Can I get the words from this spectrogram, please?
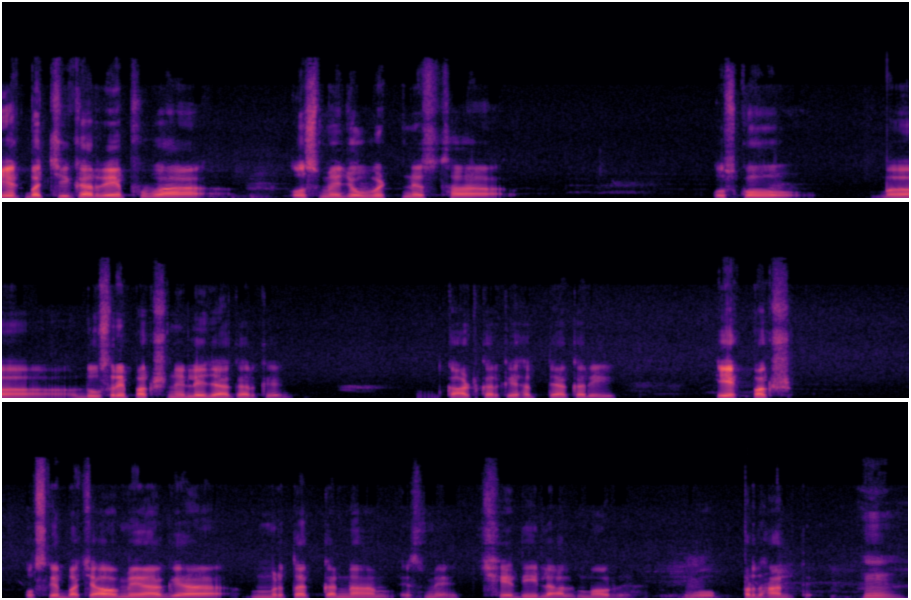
एक बच्ची का रेप हुआ उसमें जो विटनेस था उसको दूसरे पक्ष ने ले जा करके काट करके हत्या करी। एक पक्ष उसके बचाव में आ गया। मृतक का नाम इसमें छेदी लाल मौर्य है। वो प्रधान थे। हम्म।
